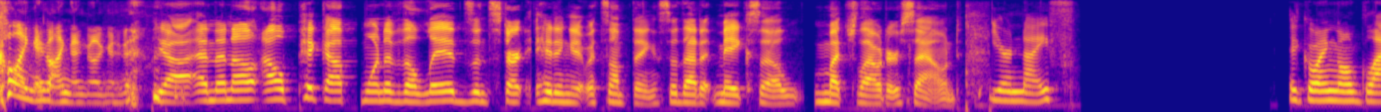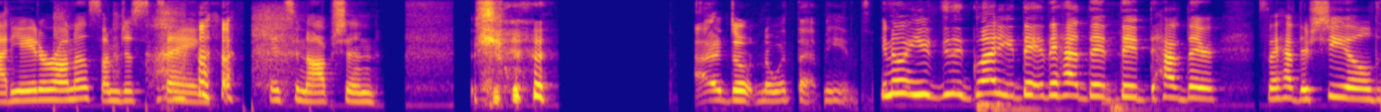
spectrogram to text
clang, clang, clang, clang, clang. Yeah, and then I'll I'll pick up one of the lids and start hitting it with something so that it makes a much louder sound. Your knife. It going all gladiator on us? I'm just saying. it's an option. I don't know what that means. You know, you the gladiator. They, they had they they have their so they have their shield,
